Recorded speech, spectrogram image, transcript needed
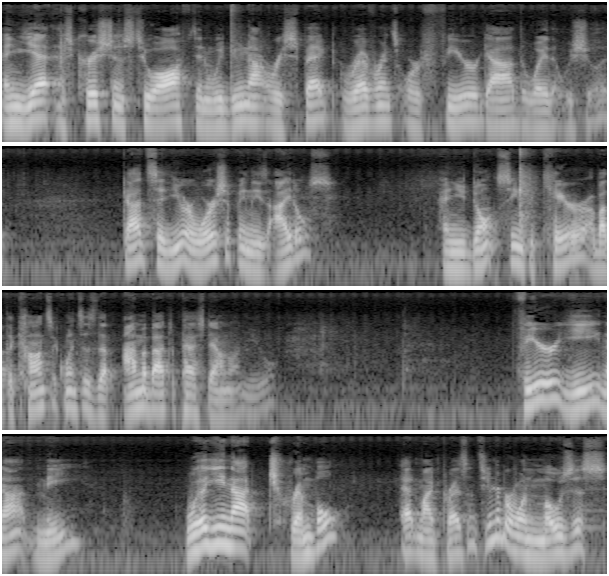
And yet, as Christians, too often we do not respect, reverence, or fear God the way that we should. God said, You are worshiping these idols, and you don't seem to care about the consequences that I'm about to pass down on you. Fear ye not me? Will ye not tremble? At my presence. You remember when Moses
